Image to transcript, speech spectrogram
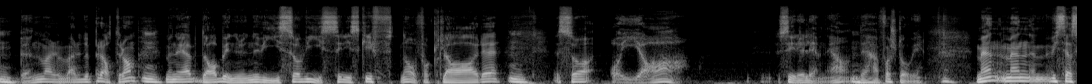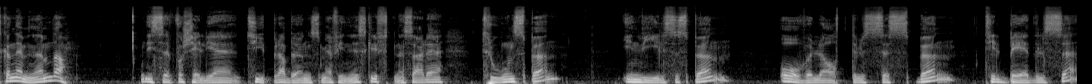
Mm. bønn, hva er, hva er det du prater om? Men når jeg da begynner å undervise og viser i skriftene og forklarer, Mm. så Å ja, sier elevene. Ja, det her forstår vi. Men, men hvis jeg skal nevne dem, da. Disse forskjellige typer av bønn som jeg finner i skriftene, så er det troens bønn, innvielsesbønn, overlatelsesbønn, tilbedelse,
